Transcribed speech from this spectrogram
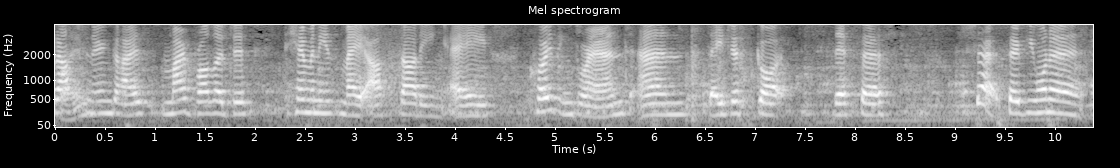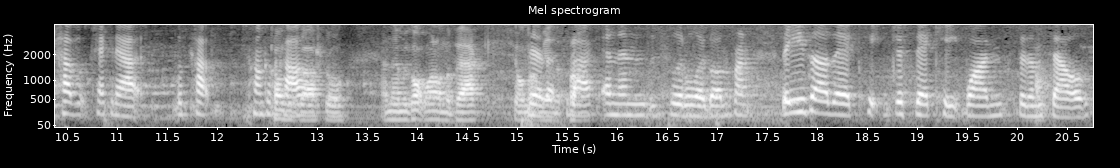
Good afternoon guys. My brother just, him and his mate are starting a clothing brand and they just got their first shirt. So if you want to have a look, check it out, look up Conquer the Conquer Castle. Castle. And then we got one on the back. On Yeah, that's the back. And then this little logo on the front. These are their keep, just their keep ones for themselves.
